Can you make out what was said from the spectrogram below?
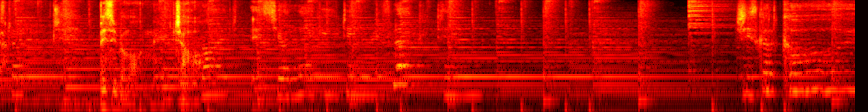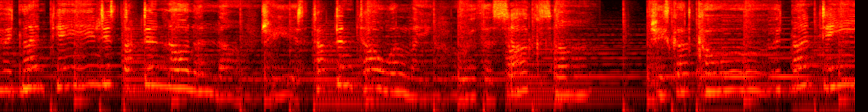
Bis übermorgen. Ciao. She's got COVID-19, she's tucked in all alone. She is tucked in toweling with her socks on. She's got COVID-19,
